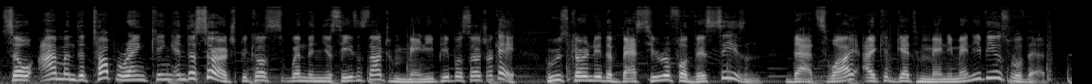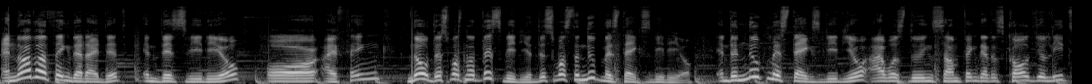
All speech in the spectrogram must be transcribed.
So I'm in the top ranking in the search because when the new season starts, many people search, okay, who's currently the best hero for this season? That's why I could get many many views with that. Another thing that I did in this video, or I think... No, this was not this video, this was the noob mistakes video. In the noob mistakes video, I was doing something that is called your lead.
